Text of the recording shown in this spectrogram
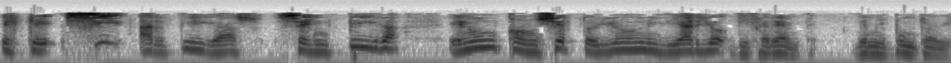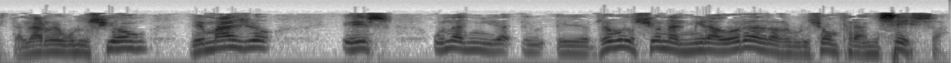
es que sí Artigas se inspira en un concepto y un ideario diferente, de mi punto de vista. La revolución de mayo es una eh, revolución admiradora de la Revolución Francesa.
